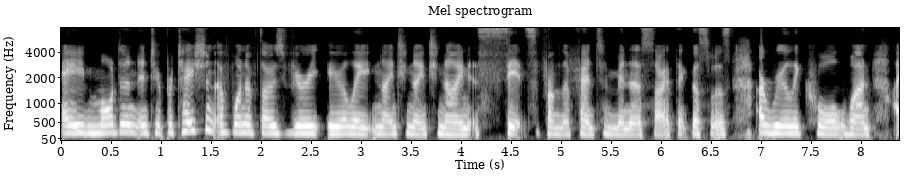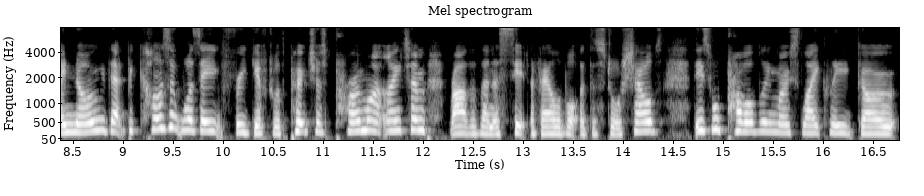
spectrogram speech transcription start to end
a modern interpretation of one of those very early 1999 sets from the Phantom Menace. So I think this was a really cool one. I know know that because it was a free gift with purchase promo item rather than a set available at the store shelves, these will probably most likely go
